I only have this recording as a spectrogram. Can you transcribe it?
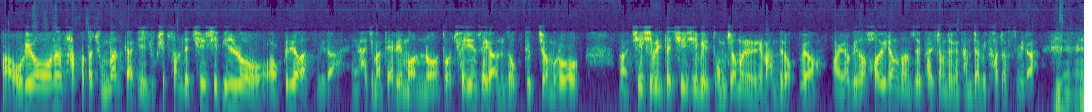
아, 오리온은 4쿼터 중반까지 63대 71로 어, 끌려갔습니다. 예, 하지만 데릴 먼로 또 최진수의 연속 득점으로 71대 어, 71 동점을 만들었고요. 어, 여기서 허일영 선수의 결정적인 3점이 터졌습니다. 네.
